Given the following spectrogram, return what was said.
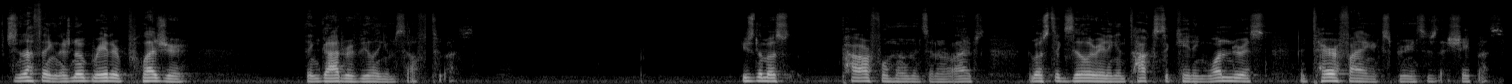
There's nothing, there's no greater pleasure than God revealing himself to us. These are the most powerful moments in our lives, the most exhilarating, intoxicating, wondrous, and terrifying experiences that shape us.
